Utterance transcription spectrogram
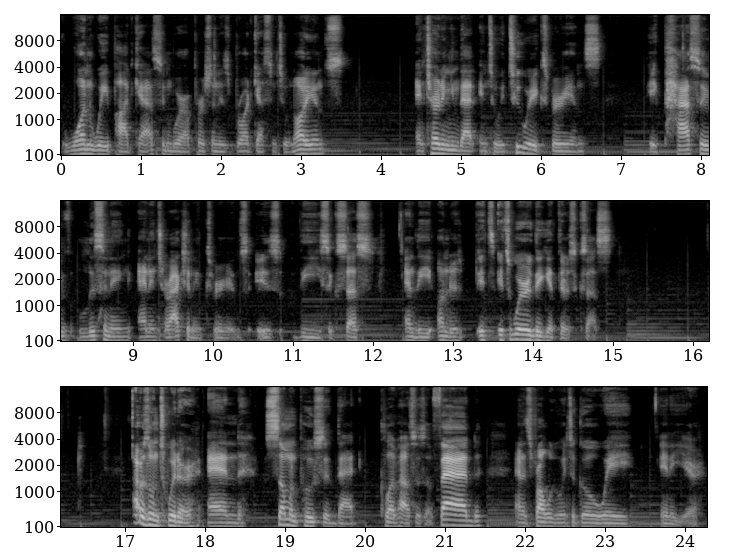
one way podcast and where a person is broadcasting to an audience and turning that into a two way experience a passive listening and interaction experience is the success and the under it's it's where they get their success. I was on Twitter and someone posted that Clubhouse is a fad and it's probably going to go away in a year.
